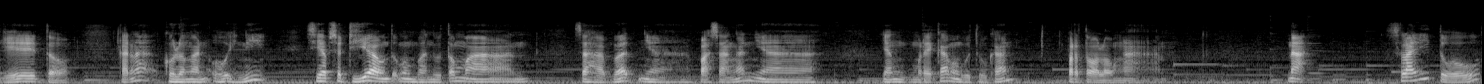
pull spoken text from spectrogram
gitu karena golongan O ini siap sedia untuk membantu teman sahabatnya pasangannya yang mereka membutuhkan pertolongan. Nah selain itu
